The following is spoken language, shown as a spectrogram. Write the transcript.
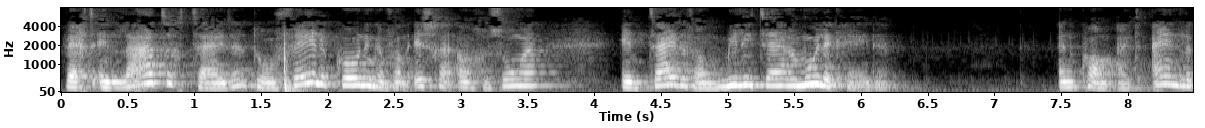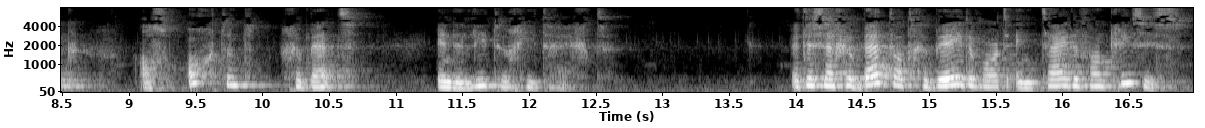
Werd in later tijden door vele koningen van Israël gezongen in tijden van militaire moeilijkheden. En kwam uiteindelijk als ochtendgebed in de liturgie terecht. Het is een gebed dat gebeden wordt in tijden van crisis,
